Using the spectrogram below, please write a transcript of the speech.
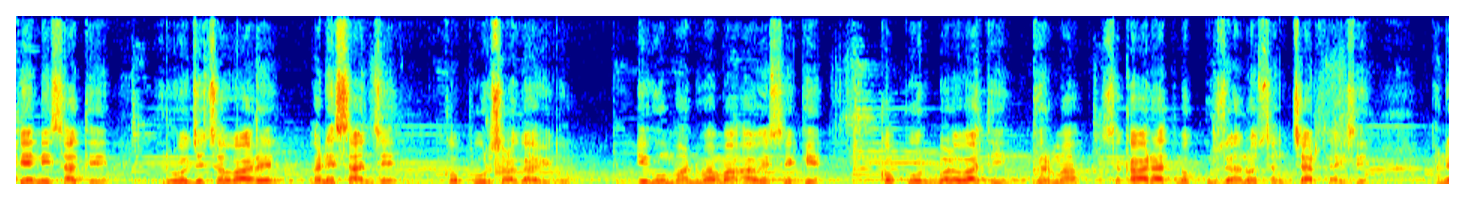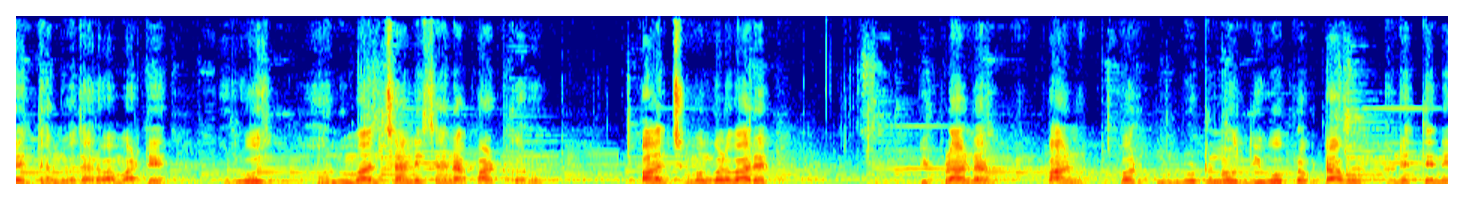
તેની સાથે રોજ સવારે અને સાંજે કપૂર સળગાવી દો. એવું માનવામાં આવે છે કે કપૂર બળવાથી ઘરમાં સકારાત્મક ઉર્જાનો સંચાર થાય છે અને ધન વધારવા માટે રોજ હનુમાન ચાલીસાના પાઠ કરો. પાંચ મંગળવારે પીપળાના પાન પર લોટનો દીવો પ્રગટાવો અને તેને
